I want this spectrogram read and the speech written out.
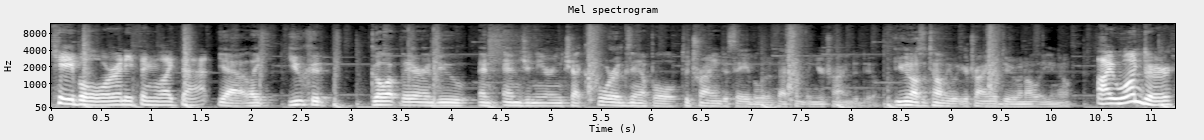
cable or anything like that? Yeah, like you could go up there and do an engineering check, for example, to try and disable it if that's something you're trying to do. You can also tell me what you're trying to do, and I'll let you know. I wonder,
